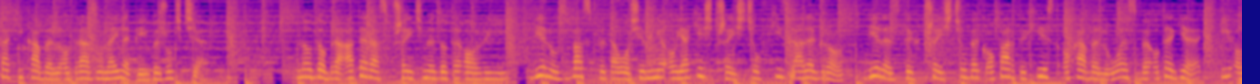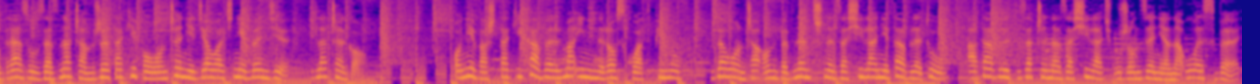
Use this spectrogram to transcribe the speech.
taki kabel od razu najlepiej wyrzućcie. No dobra, a teraz przejdźmy do teorii. Wielu z Was pytało się mnie o jakieś przejściówki z Allegro. Wiele z tych przejściówek opartych jest o kabel USB OTG i od razu zaznaczam, że takie połączenie działać nie będzie. Dlaczego? Ponieważ taki kabel ma inny rozkład pinów, załącza on wewnętrzne zasilanie tabletu, a tablet zaczyna zasilać urządzenia na USB,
